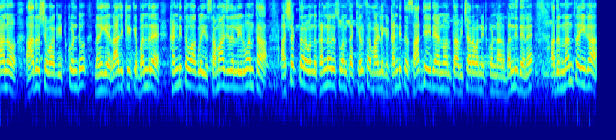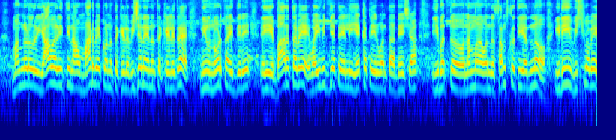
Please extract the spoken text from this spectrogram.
ನಾನು ಆದರ್ಶವಾಗಿ ಇಟ್ಕೊಂಡು ನನಗೆ ರಾಜಕೀಯಕ್ಕೆ ಬಂದರೆ ಖಂಡಿತವಾಗಲೂ ಈ ಸಮಾಜದಲ್ಲಿ ಇರುವಂತಹ ಅಶಕ್ತರ ಒಂದು ಕಣ್ಣೊರೆಸುವಂಥ ಕೆಲಸ ಮಾಡಲಿಕ್ಕೆ ಖಂಡಿತ ಸಾಧ್ಯ ಇದೆ ಅನ್ನುವಂಥ ವಿಚಾರವನ್ನು ಇಟ್ಕೊಂಡು ನಾನು ಬಂದಿದ್ದೇನೆ. ಅದರ ನಂತರ ಈಗ ಮಂಗಳೂರು ಯಾವ ರೀತಿ ನಾವು ಮಾಡಬೇಕು ಅನ್ನೋಂಥ ಕೇಳಿ, ವಿಷನ್ ಏನು ಅಂತ ಕೇಳಿದರೆ ನೀವು ನೋಡ್ತಾ ಇದ್ದೀರಿ. ಈ ಭಾರತವೇ ವೈವಿಧ್ಯತೆಯಲ್ಲಿ ಏಕತೆ ಇರುವಂಥ ದೇಶ. ಇವತ್ತು ನಮ್ಮ ಒಂದು ಸಂಸ್ಕೃತಿಯನ್ನು ಇಡೀ ವಿಶ್ವವೇ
